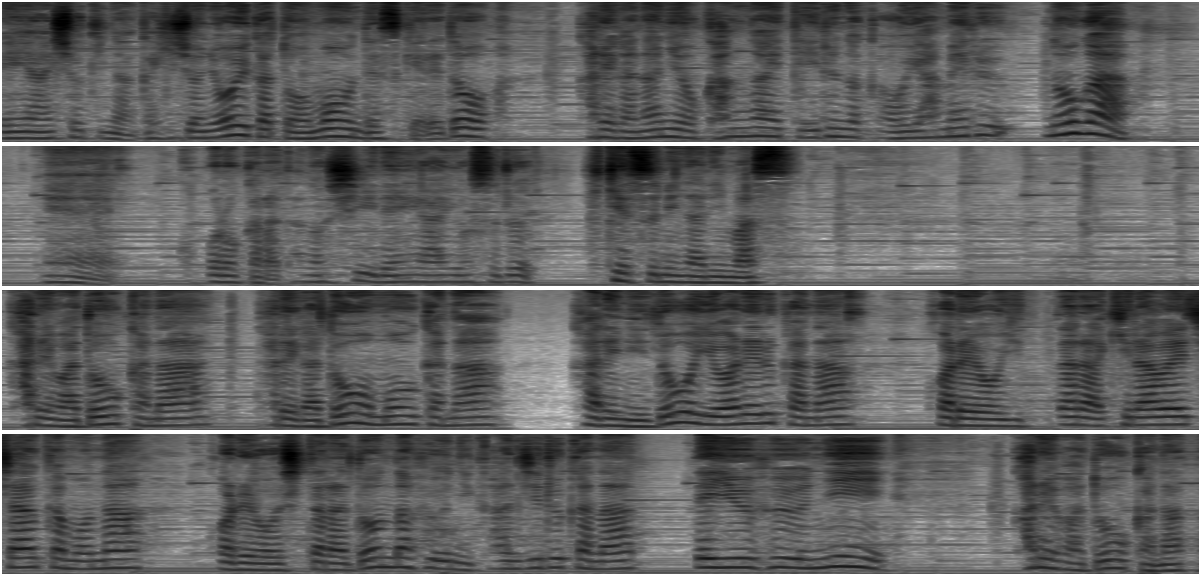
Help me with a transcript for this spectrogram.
恋愛初期なんか非常に多いかと思うんですけれど、彼が何を考えているのかをやめるのが、えー、心から楽しい恋愛をする秘訣になります。彼はどうかな？彼がどう思うかな？彼にどう言われるかな？これを言ったら嫌われちゃうかもな？これをしたらどんな風に感じるかな？っていう風に彼はどうかな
